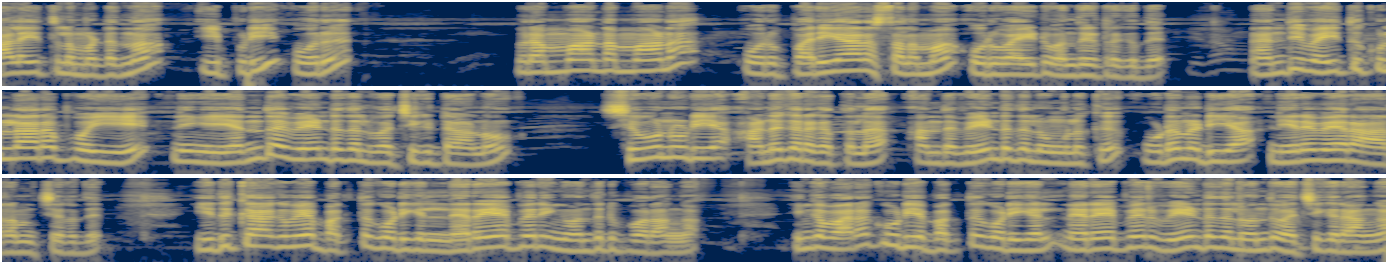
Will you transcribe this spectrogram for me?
ஆலயத்தில் மட்டும்தான் இப்படி ஒரு பிரம்மாண்டமான ஒரு பரிகார ஸ்தலமாக உருவாகிட்டு வந்துகிட்டு இருக்குது. நந்தி வயிற்றுக்குள்ளார போய் நீங்கள் எந்த வேண்டுதல் வச்சுக்கிட்டாலும் சிவனுடைய அனுகிரகத்தில் அந்த வேண்டுதல் உங்களுக்கு உடனடியாக நிறைவேற ஆரம்பிச்சிருது. இதுக்காகவே பக்த கொடிகள் நிறைய பேர் இங்கே வந்துட்டு போகிறாங்க இங்கே வரக்கூடிய பக்த கோடிகள் நிறைய பேர் வேண்டுதல் வந்து வச்சுக்கிறாங்க.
